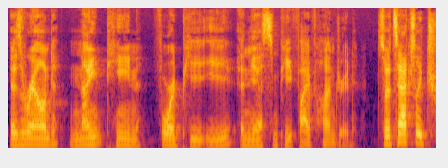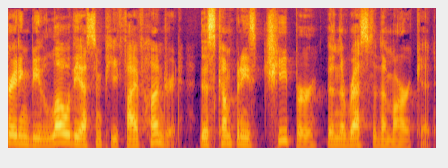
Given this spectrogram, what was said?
is around 19 forward PE in the S&P 500. So it's actually trading below the S&P 500. This company's cheaper than the rest of the market.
